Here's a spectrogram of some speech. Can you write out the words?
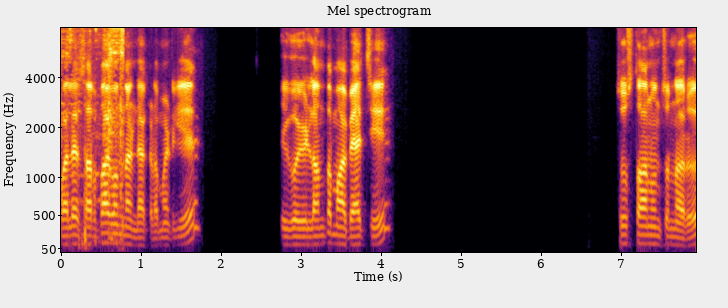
భలే సరదాగా ఉందండి అక్కడ మటుకి. ఇగో వీళ్ళంతా మా బ్యాచ్. చూస్తా నుంచున్నారు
